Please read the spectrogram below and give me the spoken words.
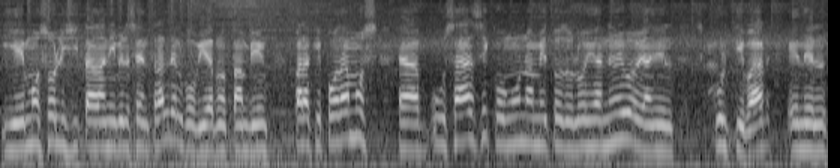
y hemos solicitado a nivel central del gobierno también para que podamos eh, usarse con una metodología nueva y cultivar en el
